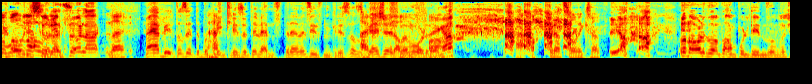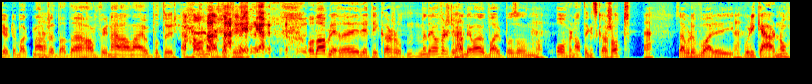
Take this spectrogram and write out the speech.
kom aldri så langt. så langt. Men jeg begynte å sette på blinklyset til venstre ved Sinsenkrysset, og så skulle jeg kjøre av med Vålerenga. Er akkurat sånn, ikke sant? Ja, og da var det sånn at han politien som kjørte bak meg, han skjønte at han fyren her, han er jo på tur. Han er på tur. Ja. Og da ble det rett i kasjotten. Men det var første gang, det var jo bare på sånn overnattingskasjott. Så der hvor det, bare, hvor det ikke er noe.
